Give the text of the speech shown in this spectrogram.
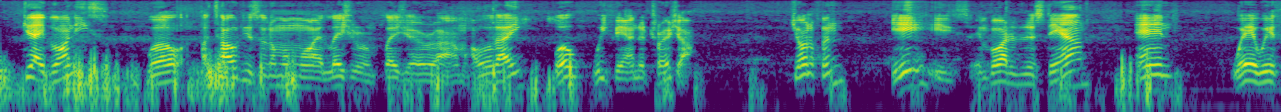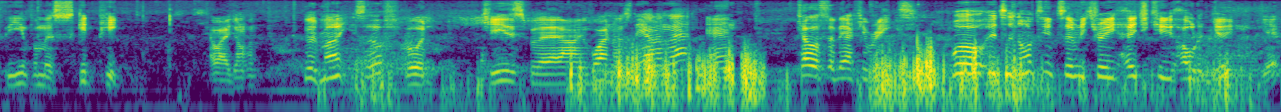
G'day, blindies. Well, I told you that I'm on my leisure and pleasure um, holiday. Well, we found a treasure. Jonathan here is invited us down, and we're with the infamous Skid Pig. How are you, Jonathan? Good, mate. Yourself? Good. Cheers for uh, inviting us down on that, and tell us about your rigs. Well, it's a 1973 HQ Holden Ute. Yep.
